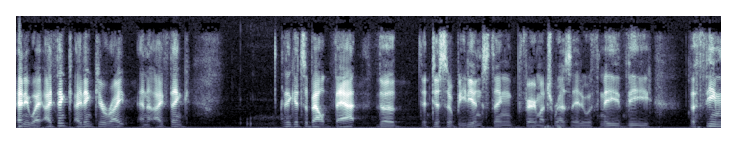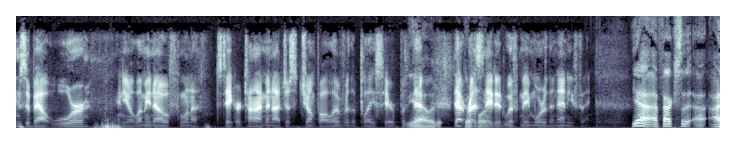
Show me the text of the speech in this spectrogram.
anyway, I think I think you're right, and I think I think it's about that. The the disobedience thing very much resonated with me. The the themes about war, and you know, let me know if we want to take our time and not just jump all over the place here. But Yeah, that, that go for it. resonated with me more than anything. Yeah, I've actually, I, I,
